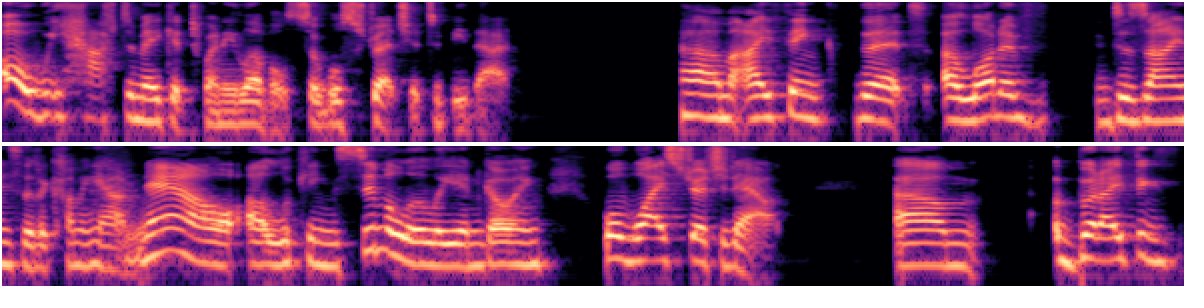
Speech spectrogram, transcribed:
oh we have to make it 20 levels so we'll stretch it to be that. Um, i think that a lot of designs that are coming out now are looking similarly and going well why stretch it out? Um, but I think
